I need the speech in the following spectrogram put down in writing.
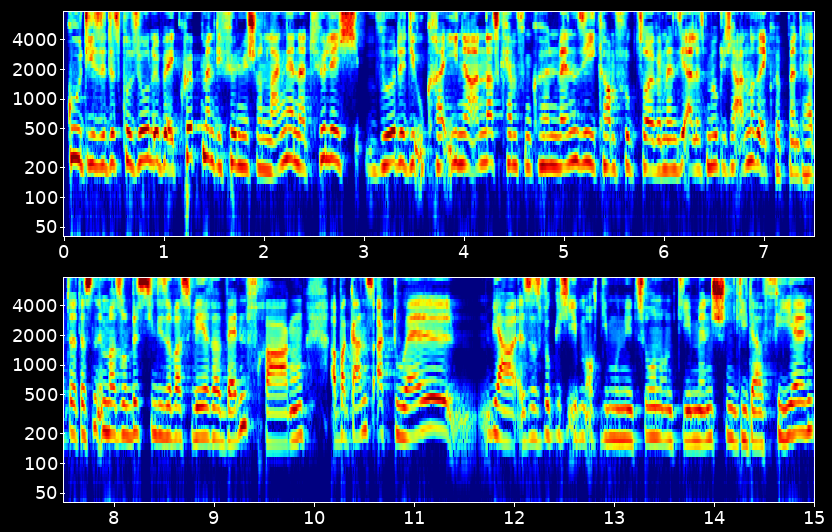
Gut, diese Diskussion über Equipment, die führen wir schon lange. Natürlich würde die Ukraine anders kämpfen können, wenn sie Kampfflugzeuge, wenn sie alles mögliche andere Equipment hätte. Das sind immer so ein bisschen diese Was wäre, wenn Fragen. Aber ganz aktuell, ja, ist es wirklich eben auch die Munition und die Menschen, die da fehlen.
